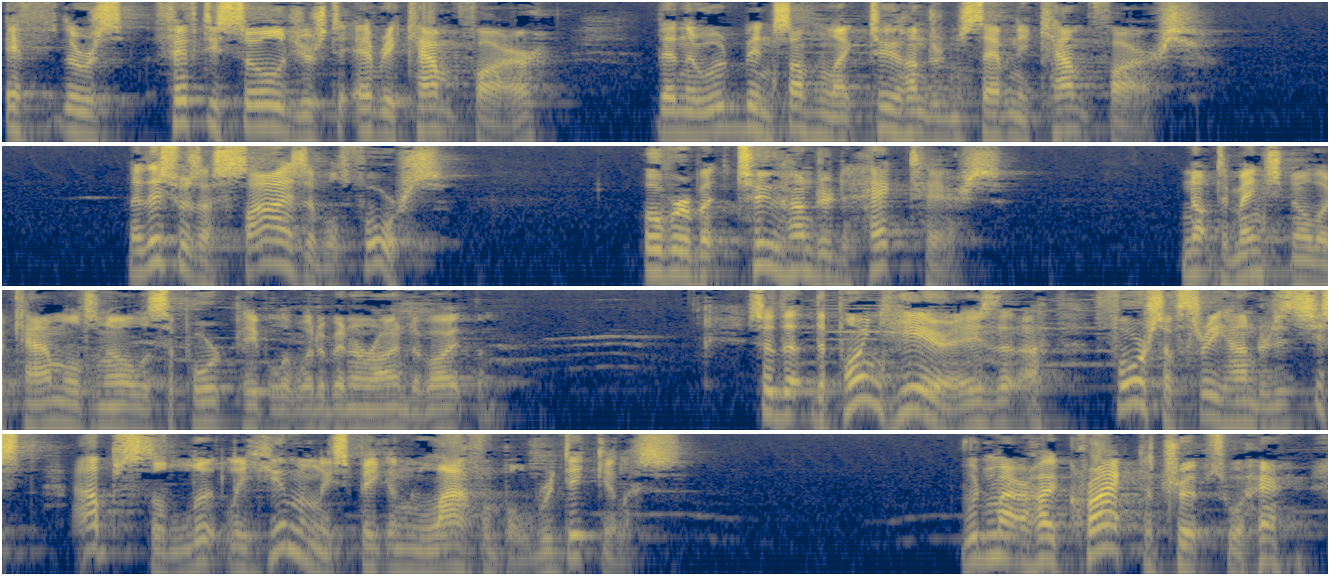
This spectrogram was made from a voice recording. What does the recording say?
If there was 50 soldiers to every campfire, then there would have been something like 270 campfires. Now, this was a sizable force, over about 200 hectares, not to mention all the camels and all the support people that would have been around about them. So the, the point here is that a force of 300 is just absolutely, humanly speaking, laughable, ridiculous. Wouldn't matter how cracked the troops were.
